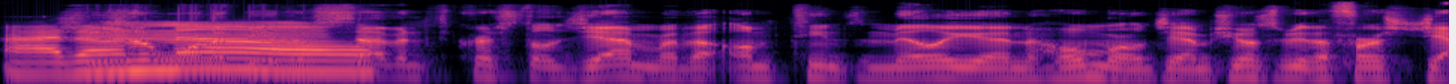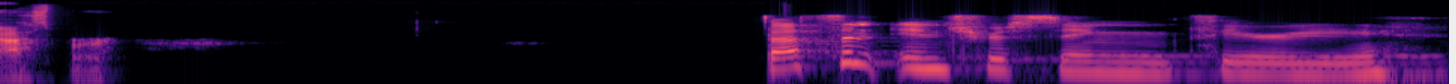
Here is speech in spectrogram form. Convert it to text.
I She don't doesn't know. want to be the seventh crystal gem or the umpteenth million homeworld gem. She wants to be the first Jasper. That's an interesting theory.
